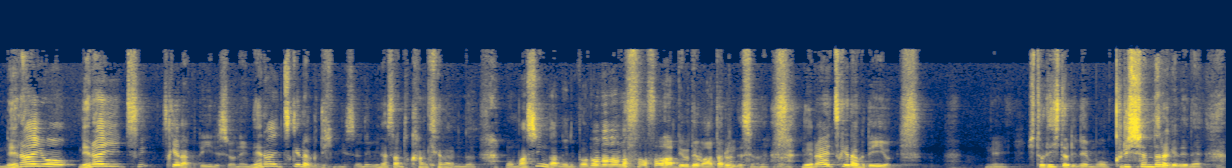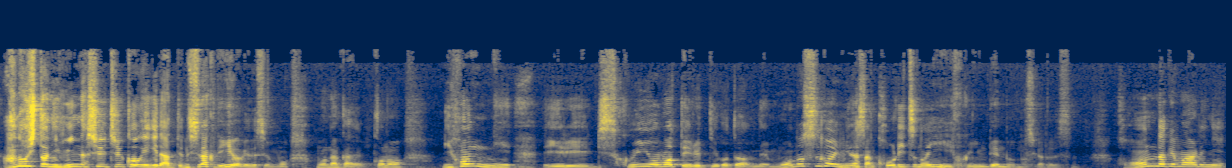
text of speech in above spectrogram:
狙いを狙いつけなくていいですよね。狙いつけなくていいんですよね。皆さんと関係ないの。もうマシンガンでバババババババって撃てば当たるんですよね狙いつけなくていいよね、一人一人ねもうクリスチャンだらけでねあの人にみんな集中攻撃だってしなくていいわけですよもうもうなんかこの日本に福音を持っているっていうことはねものすごい皆さん効率のいい福音伝道の仕方ですこんだけ周りに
